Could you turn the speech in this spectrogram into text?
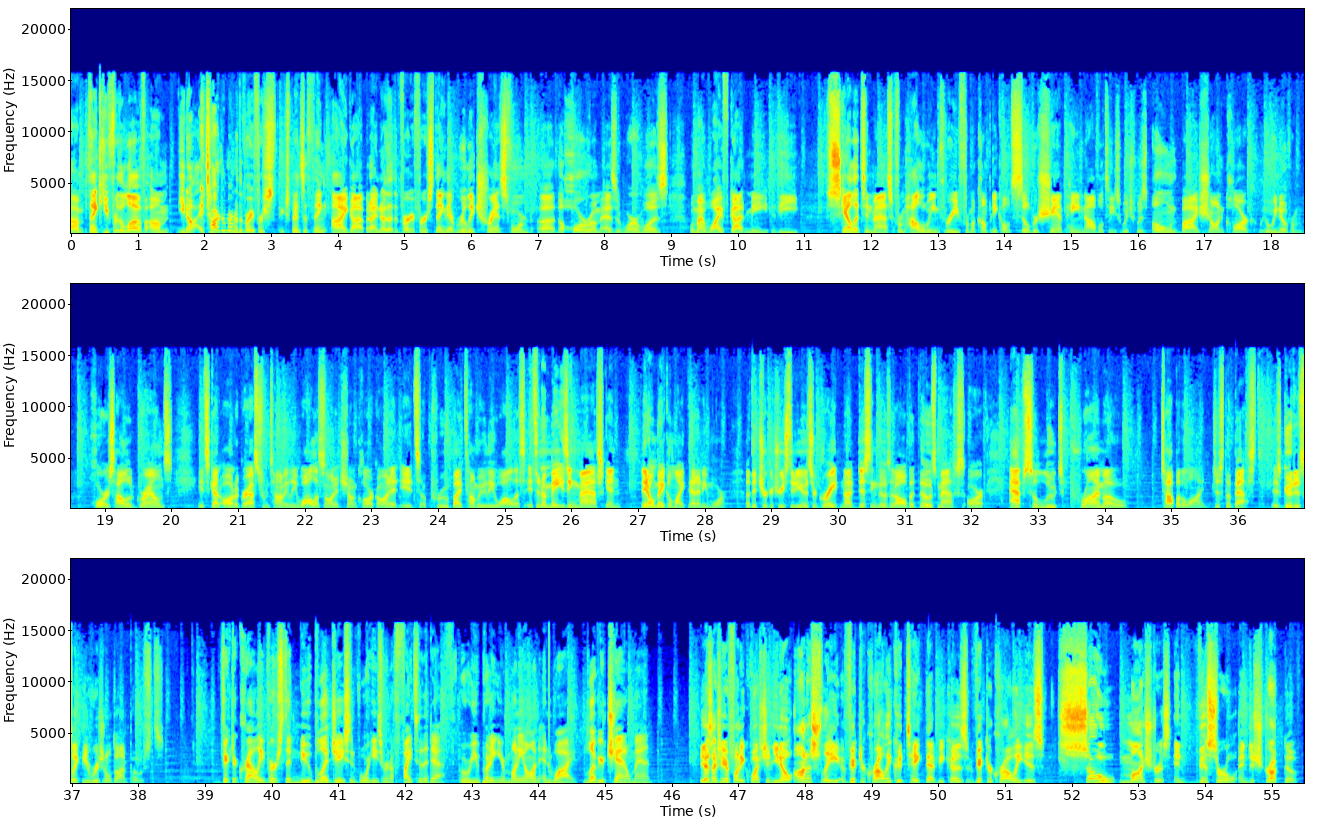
Um, thank you for the love. Um, you know, it's hard to remember the very first expensive thing I got, but I know that the very first thing that really transformed uh, the horror room, as it were, was when my wife got me the skeleton mask from Halloween 3 from a company called Silver Shamrock Novelties, which was owned by Sean Clark, who we know from Horror's Hallowed Grounds. It's got autographs from Tommy Lee Wallace on it, Sean Clark on it. It's approved by Tommy Lee Wallace. It's an amazing mask, and they don't make them like that anymore. Uh, the Trick or Treat Studios are great, not dissing those at all, but those masks are absolute primo top of the line. Just the best. As good as like the original Don Posts. Victor Crowley versus the new blood Jason Voorhees are in a fight to the death. Who are you putting your money on and why? Love your channel, man. Yeah, that's actually a funny question. You know, honestly, Victor Crowley could take that because Victor Crowley is so monstrous and visceral and destructive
